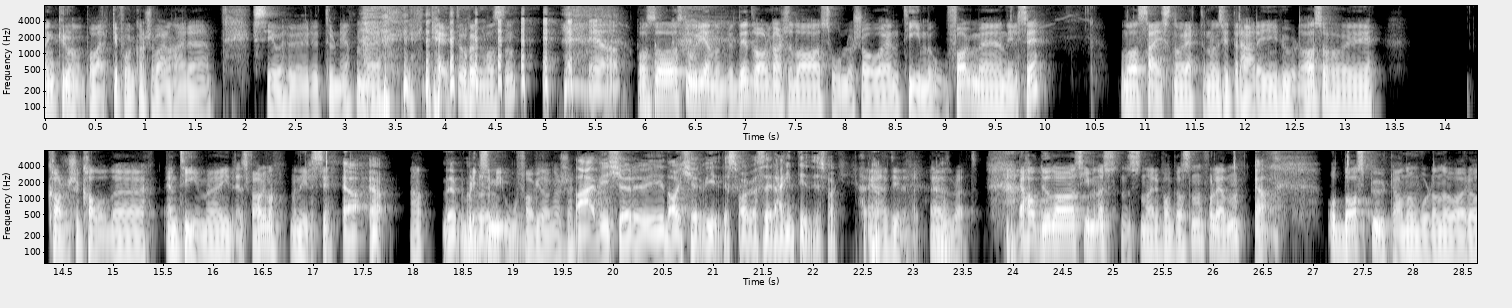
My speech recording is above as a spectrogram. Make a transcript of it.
men krona på verket får kanskje være den her eh, Se og Hør-turneen med Gaute Ormåsen. Og så store gjennombruddet ditt var vel kanskje da soloshowet En time o-fag med Nilsi. Og da 16 år etter, når vi sitter her i hula, så får vi kanskje kalle det en time idrettsfag da, med Nilsi. Ja, ja. Ja. Det blir ikke så mye o-fag i dag, kanskje. Nei, vi kjører, i dag kjører vi idrettsfag, altså rent idrettsfag. Ja. ja idrettsfag. Det bra. Jeg hadde jo da Simen Østensen her i podkasten forleden. Ja. Og da spurte han om hvordan det var å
